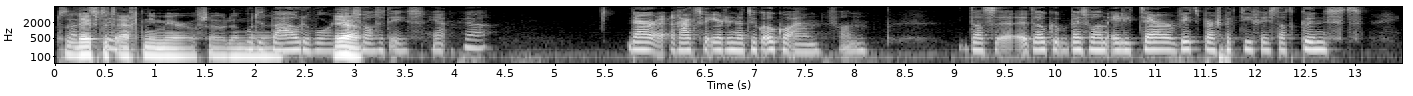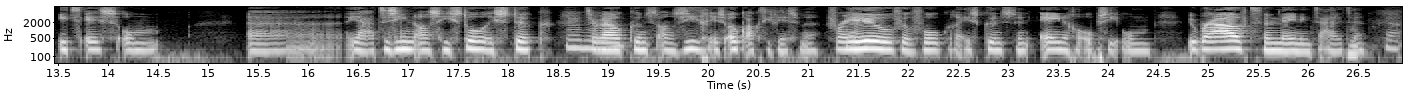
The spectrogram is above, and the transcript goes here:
Staat leeft het, het eigenlijk niet meer of zo. Dan, Moet het uh, behouden worden ja. zoals het is. Ja. ja. Daar raakten we eerder natuurlijk ook al aan. Van dat het ook best wel een elitair wit perspectief is dat kunst iets is om uh, ja, te zien als historisch stuk. Mm -hmm. Terwijl kunst aan zich is ook activisme. Voor ja. heel veel volkeren is kunst hun enige optie om überhaupt hun mening te uiten. Ja.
